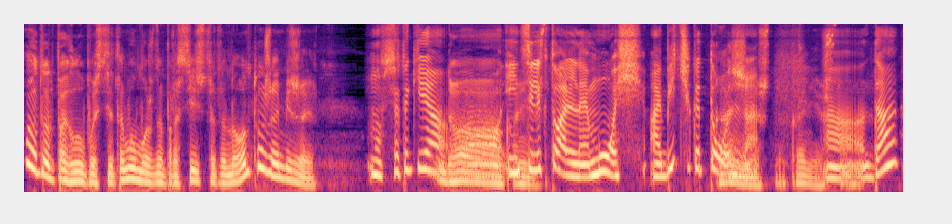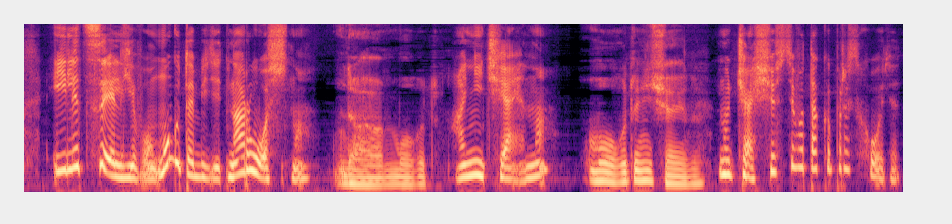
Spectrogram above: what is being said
Ну, тот по глупости, тому можно простить что-то, но он тоже обижает. Ну, все-таки Да, конечно. интеллектуальная мощь обидчика тоже. Конечно, конечно. А, да? Или цель его могут обидеть нарочно, Да, могут. а нечаянно. Могут и нечаянно. Ну, чаще всего так и происходит.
